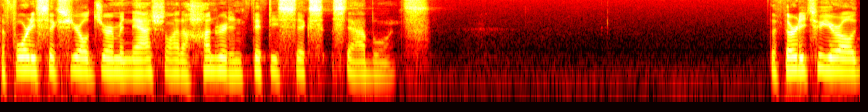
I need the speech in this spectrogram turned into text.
The 46 year old German national had 156 stab wounds. The 32 year old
